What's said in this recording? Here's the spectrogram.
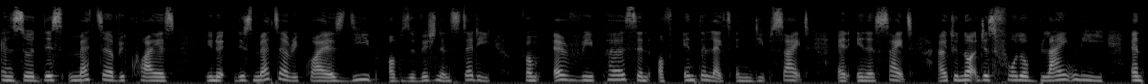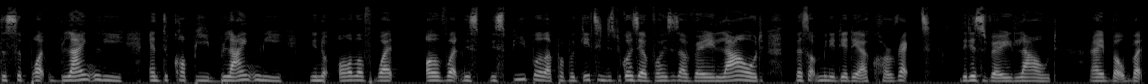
And so this matter requires you know this matter requires deep observation and study from every person of intellect and deep sight and inner sight right? To not just follow blindly and to support blindly and to copy blindly you know all of what of what these, these people are propagating just because their voices are very loud does not mean that they are correct they're just very loud right but but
